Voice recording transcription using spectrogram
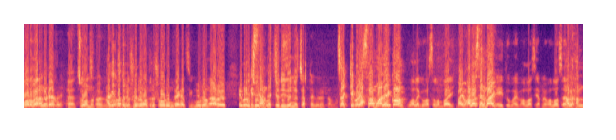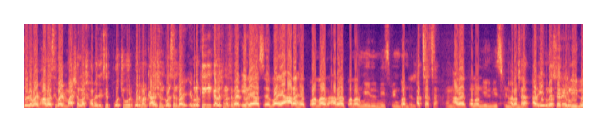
গরমে 54 টাকা করে। হ্যাঁ চুয়ান্ন টাকা আগে কত শুধুমাত্র শোরুম দেখাচ্ছি গোডাউনে আরও এগুলো কি একটা ডিজাইনের চারটা করে কালার। চারটে করে। আসসালামু আলাইকুম। ওয়ালাইকুম আসসালাম ভাই। ভাই ভালো আছেন ভাই? এই তো ভাই ভালো আছি। আপনি ভালো আছেন? আলহামদুলিল্লাহ ভাই ভালো আছি ভাই। মাশাআল্লাহ সবে দেখছি প্রচুর পরিমাণ কালেকশন করছেন ভাই। এগুলো কি কি কালেকশন আছে ভাই? এটা আছে ভাই আড়াই হাত পানার আড়াই হাত পানার মিল মিসপ্রিন্ট বান্ডেল। আচ্ছা আচ্ছা আড়াই হাত পানার মিল মিসপ্রিন্ট আচ্ছা বান্ডেল। আর এগুলো স্যার এগুলো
